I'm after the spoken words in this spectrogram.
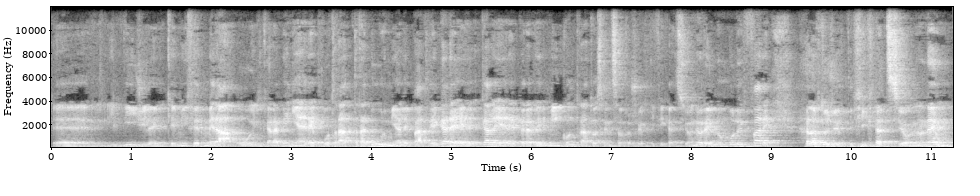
eh, il vigile che mi fermerà o il carabiniere potrà tradurmi alle patrie galere per avermi incontrato senza autocertificazione. Ora, il non voler fare l'autocertificazione non è, un,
